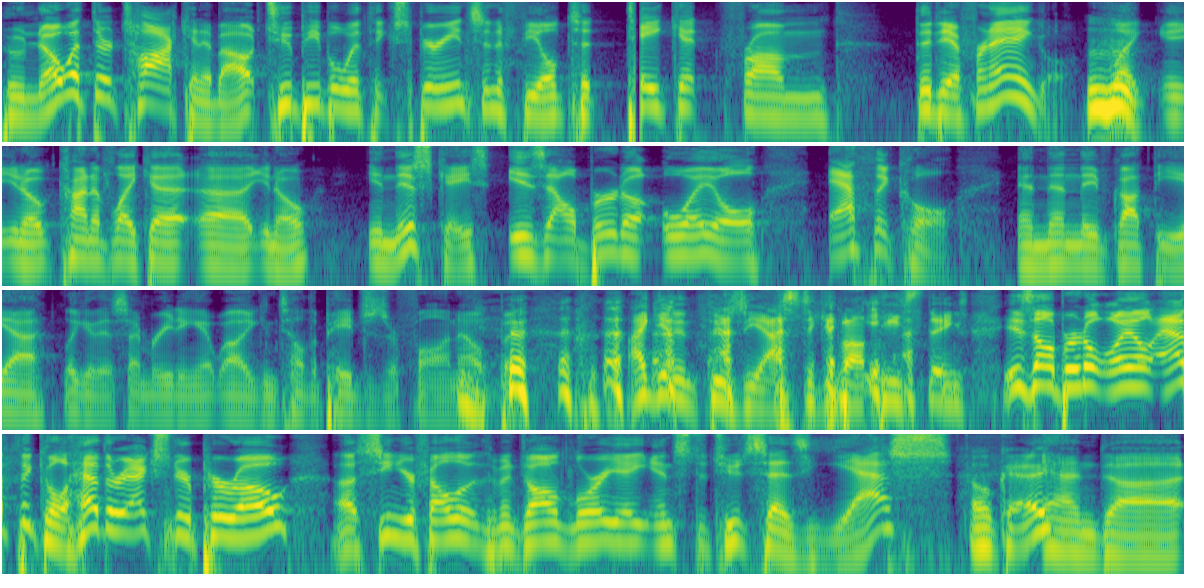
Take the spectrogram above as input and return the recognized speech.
who know what they're talking about, two people with experience in the field to take it from the different angle, like you know, kind of like a uh, you know, in this case, is Alberta oil ethical? And then they've got the uh, look at this. I'm reading it. Well, you can tell the pages are falling out, but I get enthusiastic about these things. Is Alberta oil ethical? Heather Exner-Pirot, senior fellow at the Macdonald-Laurier Institute, says yes. Okay. And uh,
